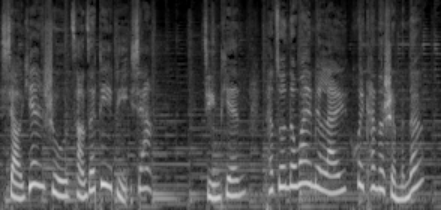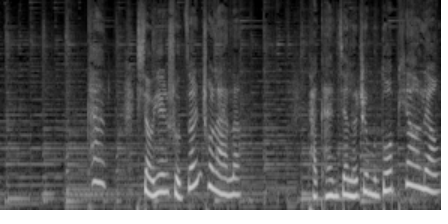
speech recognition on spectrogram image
小鼹鼠藏在地底下，今天它钻到外面来，会看到什么呢？看，小鼹鼠钻出来了，它看见了这么多漂亮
